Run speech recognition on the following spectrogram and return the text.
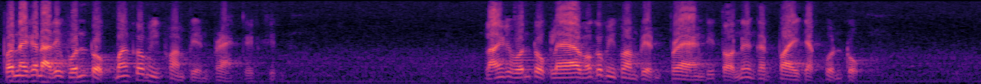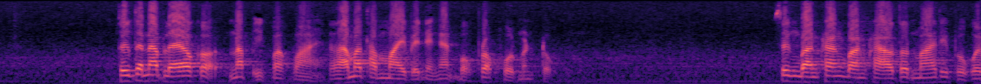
เพราะในขณะที่ฝนตกมันก็มีความเปลี่ยนแปลงเกิดขึ้น หลังจากฝนตกแล้วมันก็มีความเปลี่ยนแปลงที่ต่อเนื่องกันไปจากฝนตก ถึงถ้านับแล้วก็นับอีกมากมายถามว่าทำไมเป็นอย่างนั้นบอกเพราะฝนมันตก ซึ่งบางครั้งบางคราวต้นไม้ที่ปลูกไว้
